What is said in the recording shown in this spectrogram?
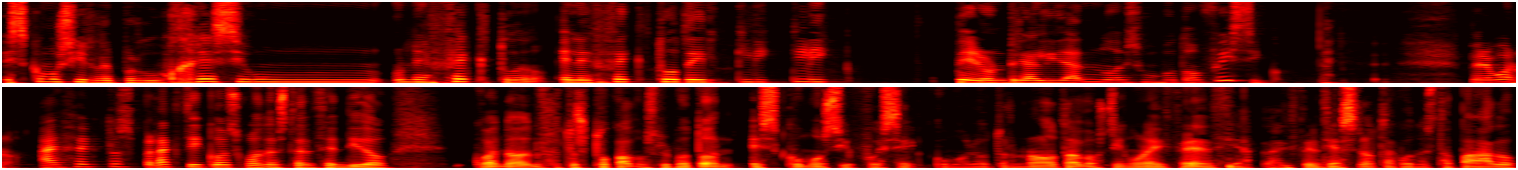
es como si reprodujese un, efecto, el efecto del clic-clic, pero en realidad no es un botón físico. Pero bueno, a efectos prácticos, cuando está encendido, cuando nosotros tocamos el botón, es como si fuese como el otro. No notamos ninguna diferencia. La diferencia se nota cuando está apagado,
